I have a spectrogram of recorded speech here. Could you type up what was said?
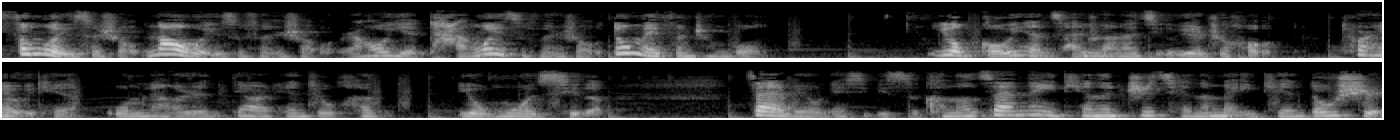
分过一次手，闹过一次分手，然后也谈过一次分手，都没分成功。又苟延残喘了几个月之后，突然有一天，我们两个人第二天就很有默契的，再也没有联系彼此。可能在那一天的之前的每一天都是。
